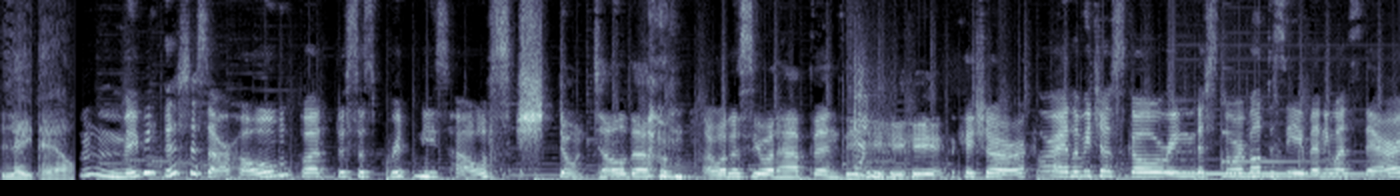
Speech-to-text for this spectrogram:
Later. Hmm, maybe this is our home, but this is Brittany's house. Shh, don't tell them. I want to see what happened. okay, sure. Alright, let me just go ring this doorbell to see if anyone's there.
